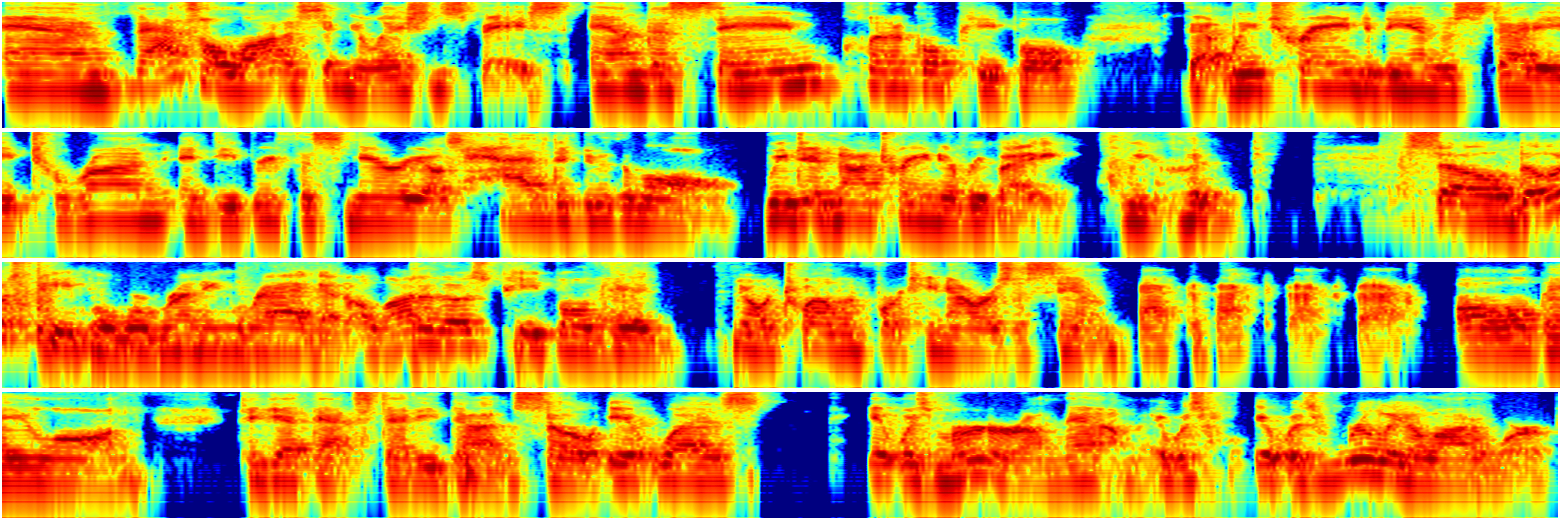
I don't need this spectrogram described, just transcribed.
And that's a lot of simulation space. And the same clinical people that we trained to be in the study to run and debrief the scenarios had to do them all. We did not train everybody. We couldn't. So those people were running ragged. A lot of those people did, you know, 12 and 14 hours of sim back to back to back to back all day long to get that study done. So it was it was murder on them. It was it was really a lot of work.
